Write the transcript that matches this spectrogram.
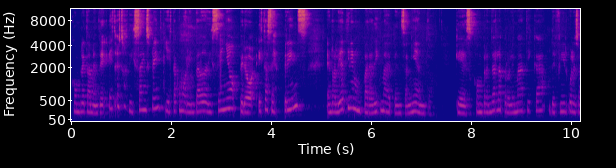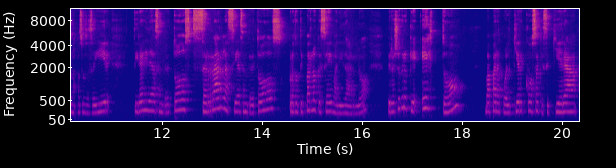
Completamente. Esto, esto es design sprint y está como orientado a diseño, pero estas sprints en realidad tienen un paradigma de pensamiento, que es comprender la problemática, definir cuáles son los pasos a seguir, tirar ideas entre todos, cerrar las ideas entre todos, prototipar lo que sea y validarlo. Pero yo creo que esto va para cualquier cosa que se quiera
